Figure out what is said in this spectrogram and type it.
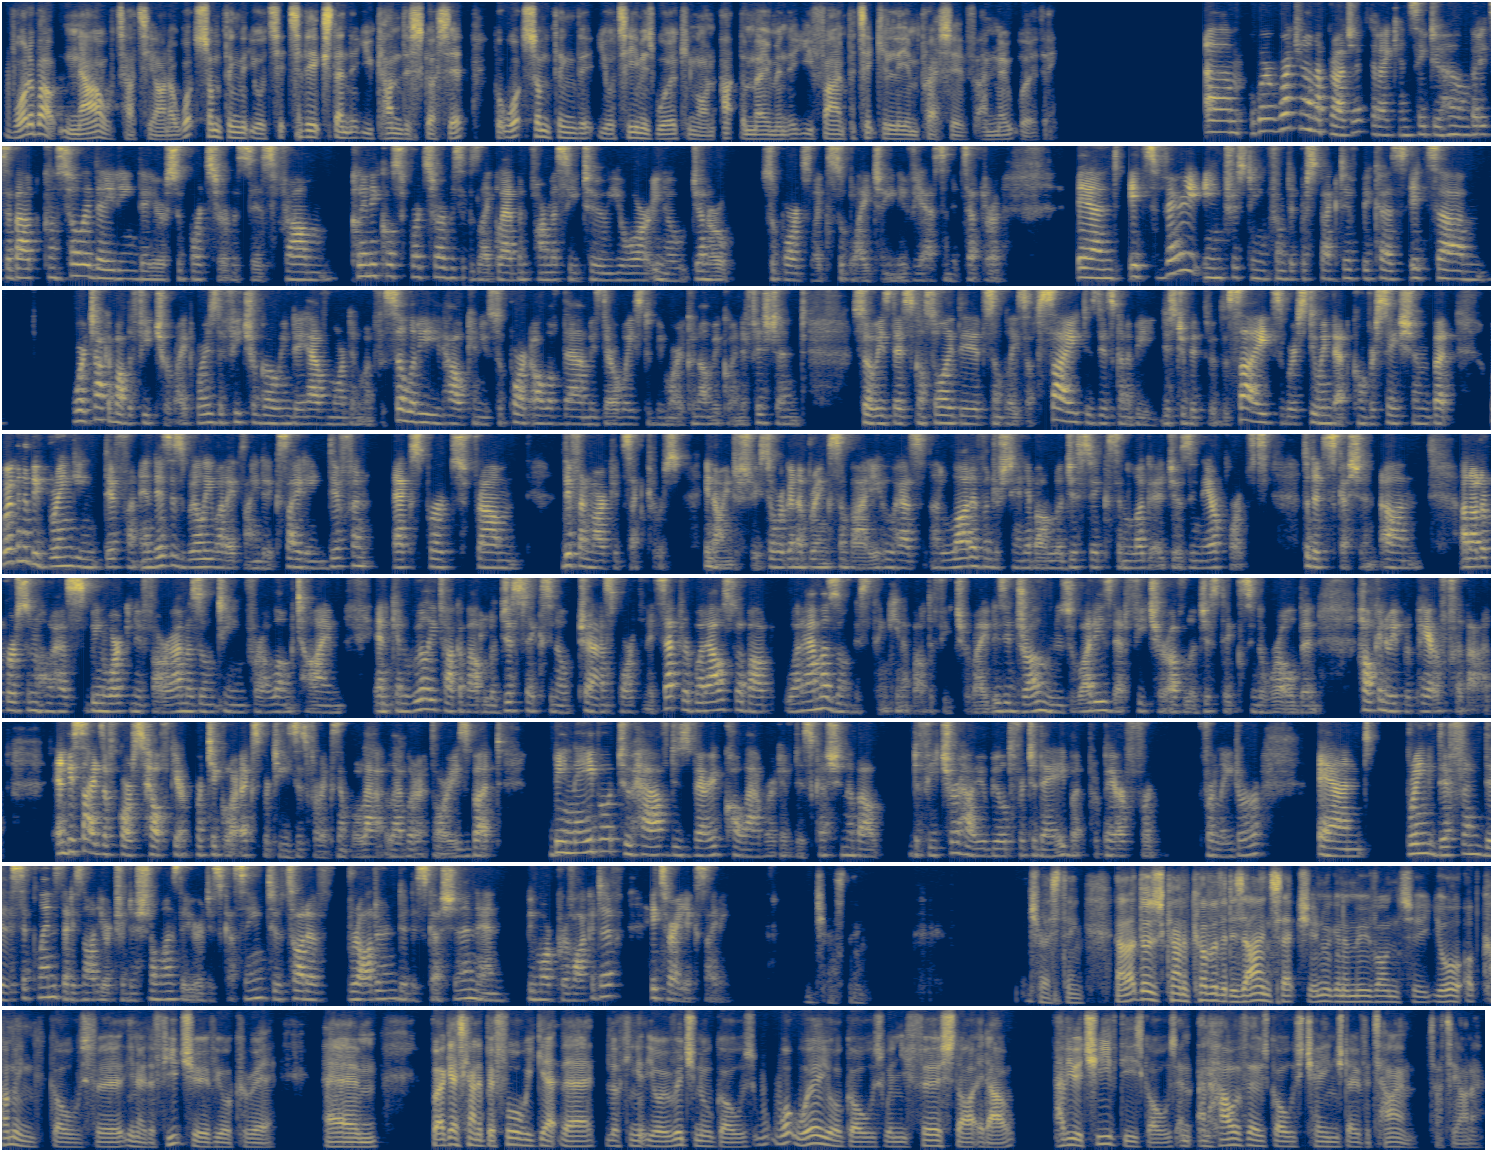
What about now, Tatiana? What's something that you're, t- to the extent that you can discuss it, but what's something that your team is working on at the moment that you find particularly impressive and noteworthy? Um, we're working on a project that I can say to whom, but it's about consolidating their support services from clinical support services like lab and pharmacy to your, you know, general supports like supply chain, EVS, and etc and it's very interesting from the perspective because it's um we're talking about the future, right? Where is the future going? They have more than one facility. How can you support all of them? Is there ways to be more economical and efficient? So is this consolidated someplace off site? Is this going to be distributed through the sites? We're still in that conversation, but we're going to be bringing different, and this is really what I find exciting, different experts from different market sectors in our industry. So we're going to bring somebody who has a lot of understanding about logistics and luggages in airports to the discussion. Um, another person who has been working with our Amazon team for a long time and can really talk about logistics, you know, transport and etc., but also about what Amazon is thinking about the future, right? Is it drones? What is that feature of logistics in the world, and how can we prepare for that? And besides, of course, healthcare particular expertise is, for example, lab- laboratories, but being able to have this very collaborative discussion about the future, how you build for today, but prepare for for later, and bring different disciplines that is not your traditional ones that you're discussing to sort of broaden the discussion and be more provocative. It's very exciting. Interesting. Interesting. Now that does kind of cover the design section. We're going to move on to your upcoming goals for you know the future of your career. Um but i guess kind of before we get there looking at your original goals what were your goals when you first started out have you achieved these goals and, and how have those goals changed over time, Tatiana?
